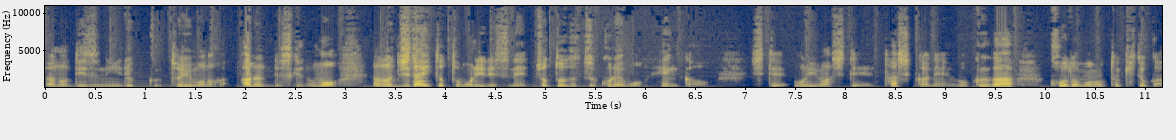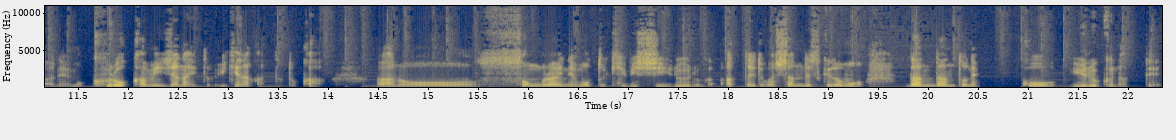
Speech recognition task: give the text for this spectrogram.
あの、ディズニールックというものがあるんですけども、あの、時代とともにですね、ちょっとずつこれも変化をしておりまして、確かね、僕が子供の時とかはね、もう黒髪じゃないといけなかったとか、あのーそんぐらいね、もっと厳しいルールがあったりとかしたんですけども、だんだんとね、こう、緩くなって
